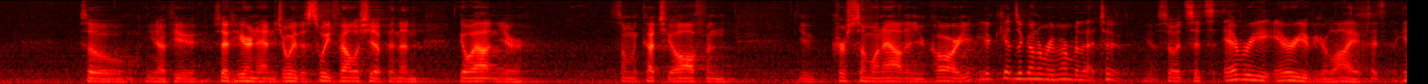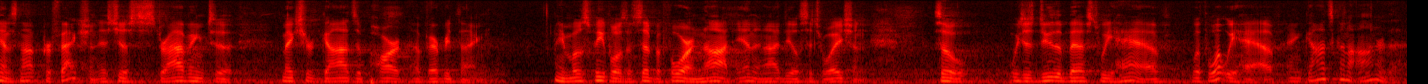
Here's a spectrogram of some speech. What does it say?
So, you know, if you sit here and enjoy the sweet fellowship and then go out and you're, someone cuts you off and you curse someone out in your car, your kids are going to remember that too. You know, so it's, it's every area of your life. It's, again, it's not perfection. It's just striving to make sure God's a part of everything. I mean, most people, as I said before, are not in an ideal situation. So we just do the best we have with what we have, and God's going to honor that.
